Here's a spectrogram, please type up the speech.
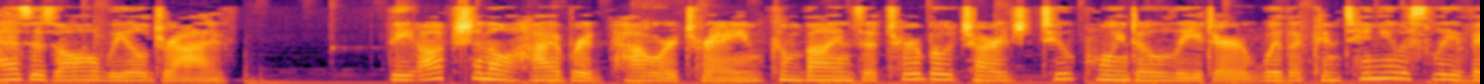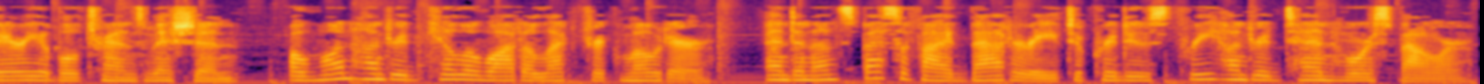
as is all-wheel drive. The optional hybrid powertrain combines a turbocharged 2.0-liter with a continuously variable transmission, a 100 kilowatt electric motor, and an unspecified battery to produce 310 horsepower.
